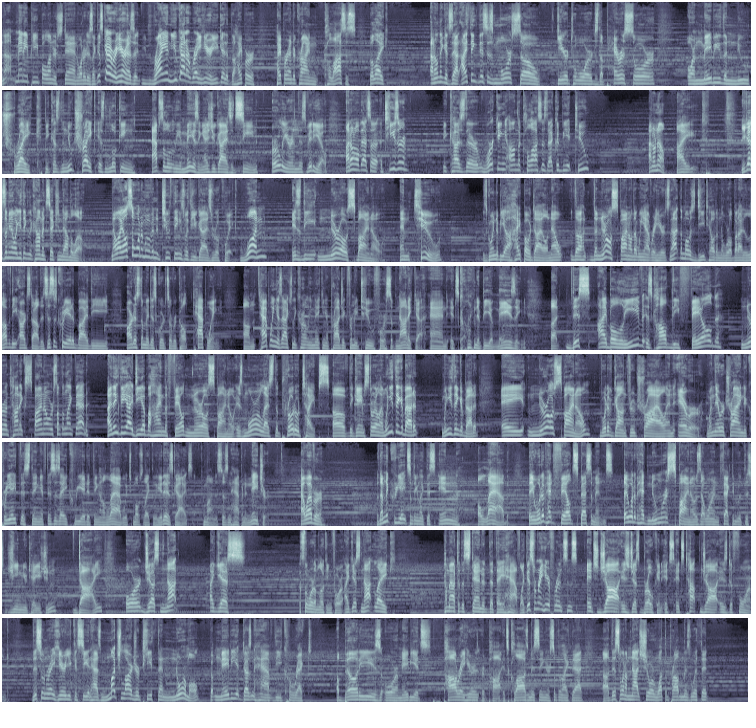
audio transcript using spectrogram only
not many people understand what it is. Like this guy right here has it. Ryan, you got it right here. You get it. The hyper hyperendocrine colossus. But like, I don't think it's that. I think this is more so geared towards the Parasaur or maybe the new Trike, because the new Trike is looking absolutely amazing, as you guys had seen earlier in this video. I don't know if that's a, a teaser, because they're working on the Colossus. That could be it too. I don't know. I... You guys let me know what you think in the comment section down below. Now, I also want to move into two things with you guys real quick. One is the Neurospino, and two is going to be a Hypodilo. Now, the, the Neurospino that we have right here, it's not the most detailed in the world, but I love the art style. This, this is created by the artist on my Discord server called Tapwing. Um, Tapwing is actually currently making a project for me too for Subnautica, and it's going to be amazing. But this, I believe, is called the Failed Neurotonic Spino or something like that. I think the idea behind the failed Neurospino is more or less the prototypes of the game storyline. When you think about it, when you think about it, a Neurospino would have gone through trial and error when they were trying to create this thing if this is a created thing in a lab, which most likely it is, guys. Come on, this doesn't happen in nature. However, for them to create something like this in a lab, they would have had failed specimens. They would have had numerous spinos that were infected with this gene mutation die, or just not, I guess, that's the word I'm looking for? I guess not like come out to the standard that they have. Like this one right here, for instance, its jaw is just broken. Its, its top jaw is deformed. This one right here, you can see it has much larger teeth than normal, but maybe it doesn't have the correct abilities, or maybe its paw right here, or paw, its claws missing, or something like that. Uh, this one, I'm not sure what the problem is with it.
